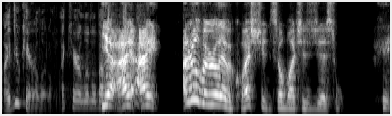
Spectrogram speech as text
I do care a little. I care a little about. Yeah. I, I I don't know if I really have a question so much as just eh,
